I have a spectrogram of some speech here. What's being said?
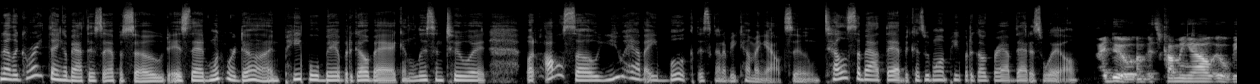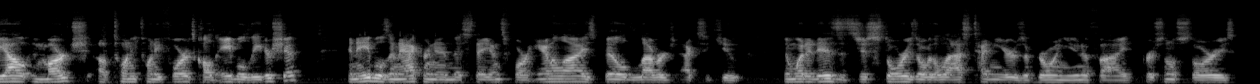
Now, the great thing about this episode is that when we're done, people will be able to go back and listen to it. But also, you have a book that's going to be coming out soon. Tell us about that because we want people to go grab that as well. I do. Um, it's coming out, it will be out in March of 2024. It's called Able Leadership Enable is an acronym that stands for Analyze, Build, Leverage, Execute. And what it is, it's just stories over the last 10 years of growing UniFi, personal stories,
